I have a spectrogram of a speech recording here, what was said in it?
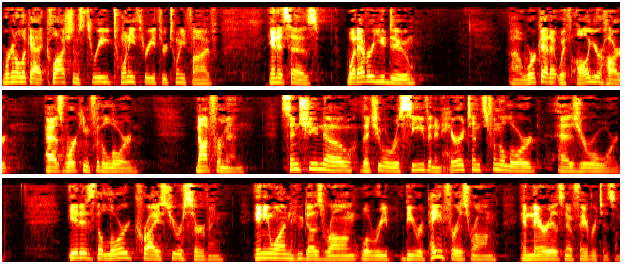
we're going to look at Colossians 3, 23 through 25. And it says, whatever you do, uh, work at it with all your heart as working for the Lord, not for men, since you know that you will receive an inheritance from the Lord as your reward. It is the Lord Christ you are serving Anyone who does wrong will re- be repaid for his wrong, and there is no favoritism.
